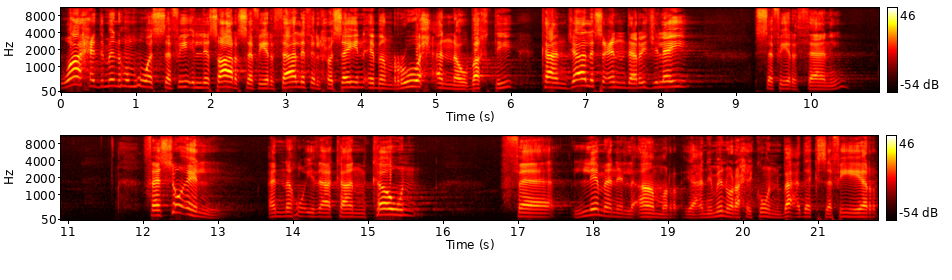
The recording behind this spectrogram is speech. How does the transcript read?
واحد منهم هو السفير اللي صار سفير ثالث الحسين ابن روح النوبختي. كان جالس عند رجلي السفير الثاني فسئل أنه إذا كان كون فلمن الأمر؟ يعني منو راح يكون بعدك سفير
